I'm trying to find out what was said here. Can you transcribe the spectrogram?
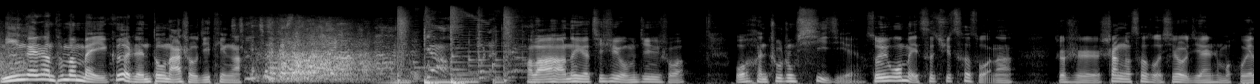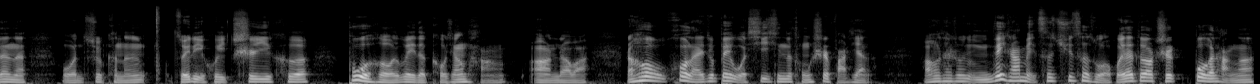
你应该让他们每个人都拿手机听啊。好了啊，那个继续，我们继续说。我很注重细节，所以我每次去厕所呢，就是上个厕所、洗手间什么回来呢，我就可能嘴里会吃一颗薄荷味的口香糖啊，你知道吧？然后后来就被我细心的同事发现了，然后他说：“你为啥每次去厕所回来都要吃薄荷糖啊？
